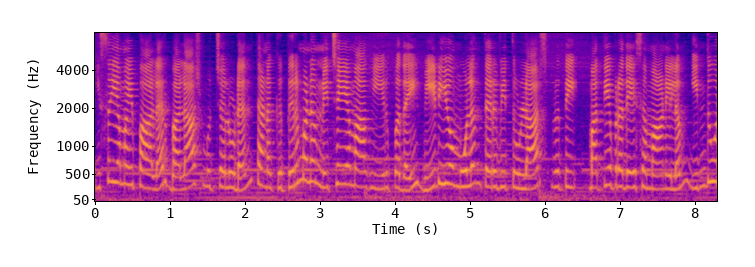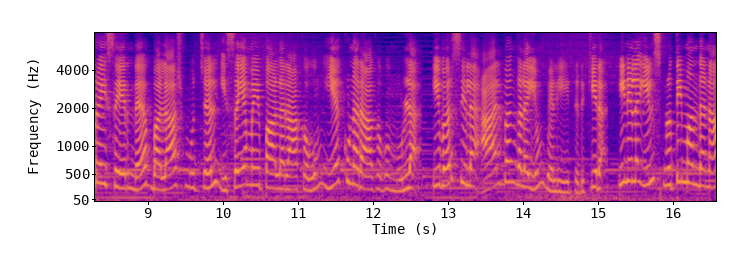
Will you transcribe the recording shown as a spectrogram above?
இசையமைப்பாளர் நடிகர் பலாஷ் முச்சலுடன் தனக்கு திருமணம் நிச்சயமாகி இருப்பதை வீடியோ மூலம் தெரிவித்துள்ளார் ஸ்மிருதி. மத்திய பிரதேச மாநிலம் இந்தூரை சேர்ந்த பலாஷ் முச்சல் இசையமைப்பாளராகவும் இயக்குனராகவும் உள்ளார். இவர் சில ஆல்பங்களையும் வெளியிட்டிருக்கிறார். இந்நிலையில் ஸ்மிருதி மந்தனா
